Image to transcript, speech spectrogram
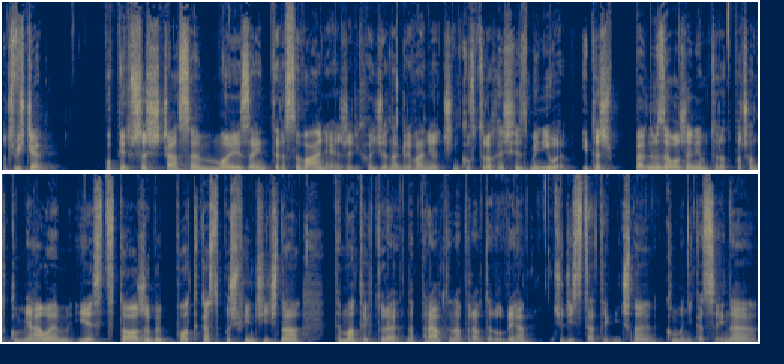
Oczywiście po pierwsze, z czasem moje zainteresowania, jeżeli chodzi o nagrywanie odcinków, trochę się zmieniły. I też pewnym założeniem, które od początku miałem, jest to, żeby podcast poświęcić na tematy, które naprawdę, naprawdę lubię, czyli strategiczne, komunikacyjne,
